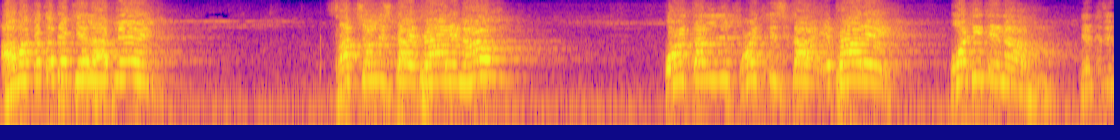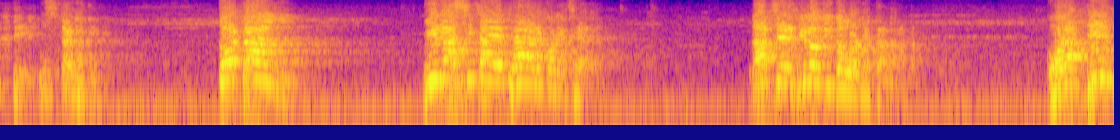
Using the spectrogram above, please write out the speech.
আমাকে তো দেখিয়ে লাভ নেই। সাতচল্লিশটা এফআইআর এ নাম, পঁয়তাল্লিশ, পঁয়ত্রিশটা এফআইআর এ বডিতে নাম, নেতৃত্বে, উস্কানিতে। টোটাল বিরাশিটা এফআইআর করেছেন রাজ্যের বিরোধী দল নেতা ঘোড়ার ডিম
